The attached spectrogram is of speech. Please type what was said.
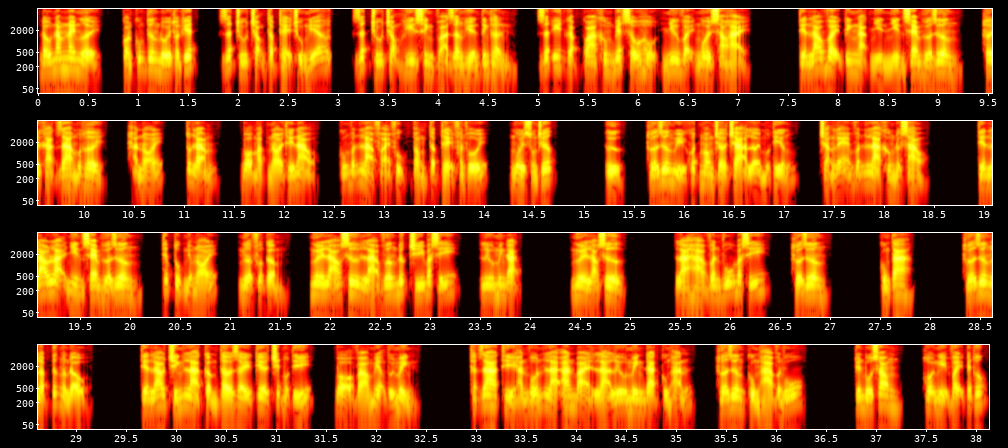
đầu năm nay người, còn cũng tương đối thuần khiết, rất chú trọng tập thể chủ nghĩa, rất chú trọng hy sinh và dâng hiến tinh thần, rất ít gặp qua không biết xấu hổ như vậy ngôi sao hải tiền lão vậy kinh ngạc nhìn nhìn xem hứa dương, hơi khạc ra một hơi, hắn nói, tốt lắm, bỏ mặc nói thế nào, cũng vẫn là phải phục tổng tập thể phân phối, ngồi xuống trước. Ừ hứa dương ủy khuất mong chờ trả lời một tiếng, chẳng lẽ vẫn là không được sao? Tiền lão lại nhìn xem hứa dương, tiếp tục niệm nói, ngựa phượng cầm, người lão sư là vương đức trí bác sĩ, lưu minh đạt. Người lão sư là hà vân vũ bác sĩ, hứa dương. Cùng ta. Hứa dương lập tức ngẩng đầu. Tiền lão chính là cầm tờ giấy kia chết một tí, bỏ vào miệng túi mình. Thật ra thì hắn vốn là an bài là lưu minh đạt cùng hắn, hứa dương cùng hà vân vũ. Tuyên bố xong, hội nghị vậy kết thúc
